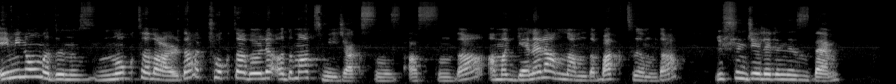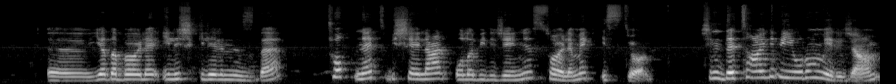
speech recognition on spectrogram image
emin olmadığınız noktalarda çok da böyle adım atmayacaksınız aslında ama genel anlamda baktığımda düşüncelerinizde e, ya da böyle ilişkilerinizde çok net bir şeyler olabileceğini söylemek istiyorum. Şimdi detaylı bir yorum vereceğim.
